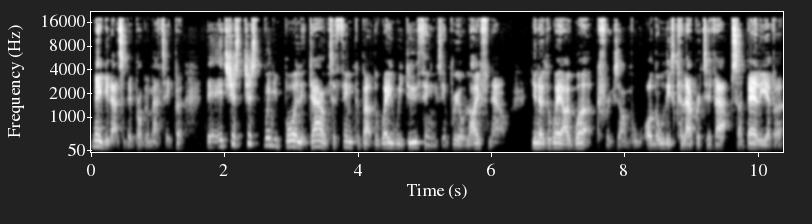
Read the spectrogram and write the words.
maybe that's a bit problematic. But it's just just when you boil it down to think about the way we do things in real life now. You know, the way I work, for example, on all these collaborative apps. I barely ever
